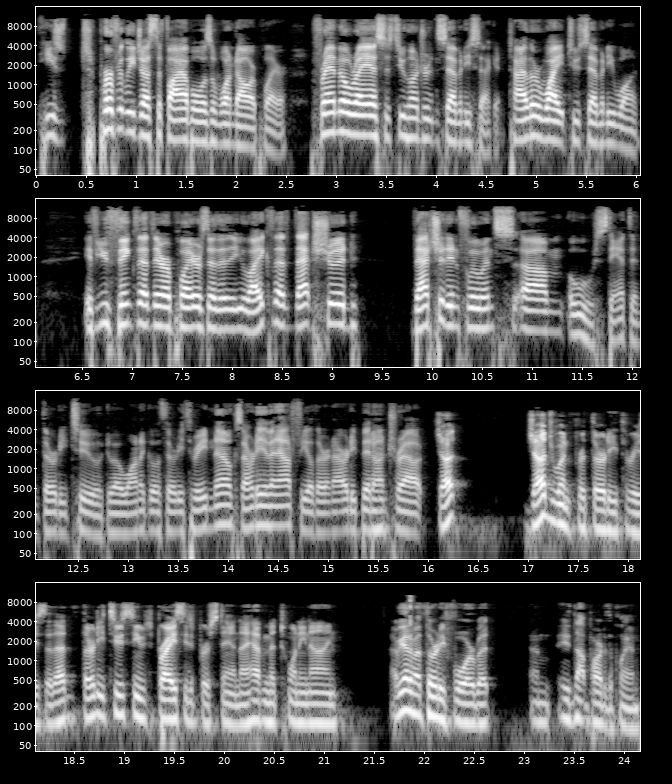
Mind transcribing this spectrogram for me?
he's t- perfectly justifiable as a one dollar player. Franmil Reyes is two hundred and seventy second. Tyler White two seventy one. If you think that there are players there that you like, that that should that should influence. Um, ooh, Stanton thirty two. Do I want to go thirty three? No, because I already have an outfielder and I already bid on Trout. Judge, Judge went for 33, so that 32 seems pricey for Stanton. I have him at 29. I've got him at 34, but um, he's not part of the plan.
